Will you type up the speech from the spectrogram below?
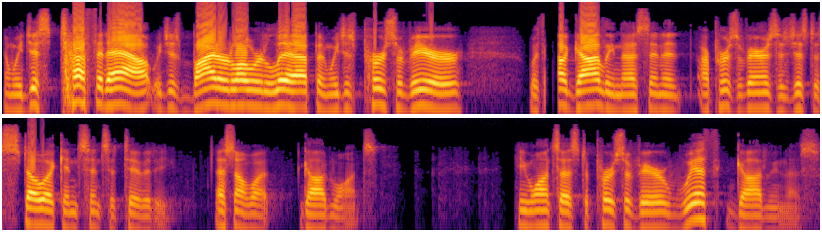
and we just tough it out, we just bite our lower lip and we just persevere without godliness, then it, our perseverance is just a stoic insensitivity. That's not what God wants. He wants us to persevere with godliness.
